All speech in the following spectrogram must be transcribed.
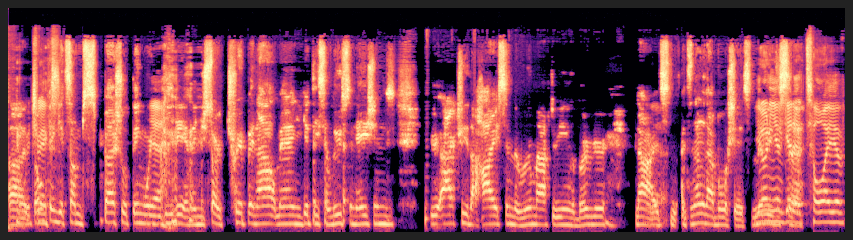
Uh, don't tricks. think it's some special thing where Yeah. you eat it and then you start tripping out, man. You get these hallucinations. You're actually the highest in the room after eating the burger. Nah, Yeah. it's it's none of that bullshit. It's you don't even get uh, a toy of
